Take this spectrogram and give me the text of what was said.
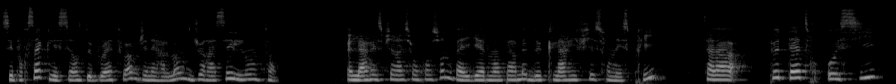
C'est pour ça que les séances de breathwork généralement durent assez longtemps. La respiration consciente va également permettre de clarifier son esprit. Ça va peut-être aussi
